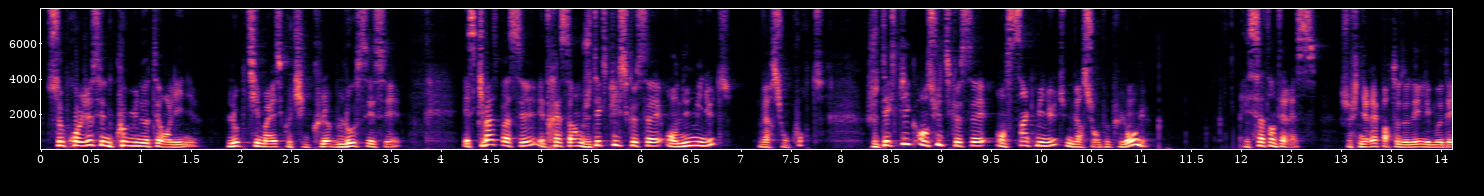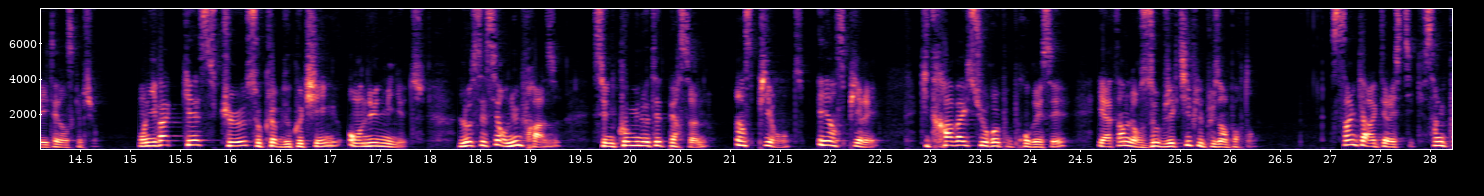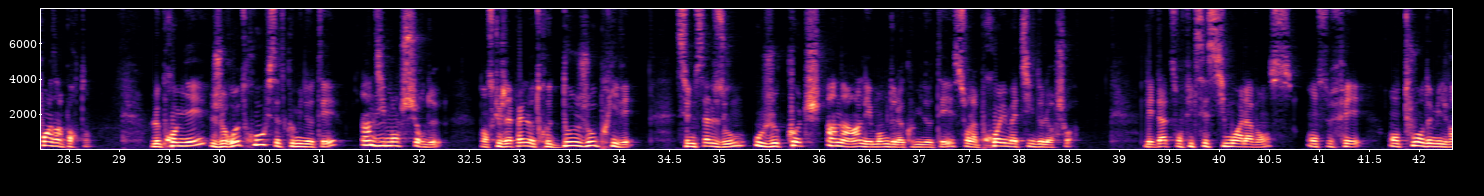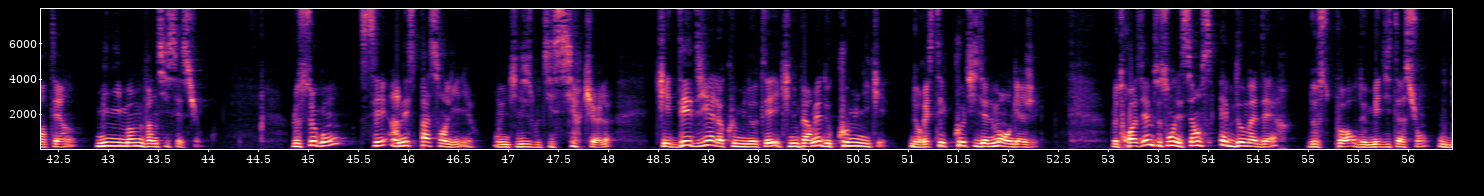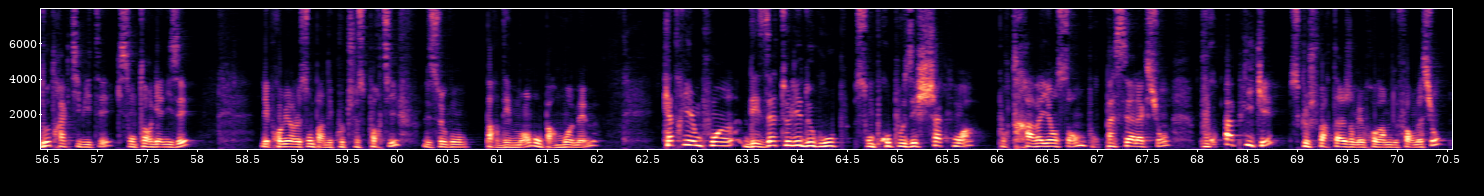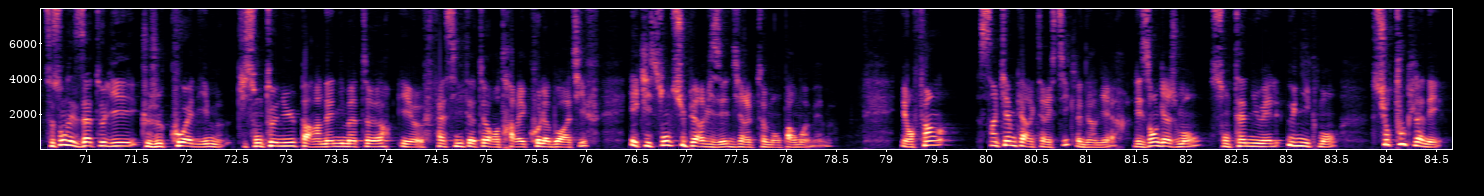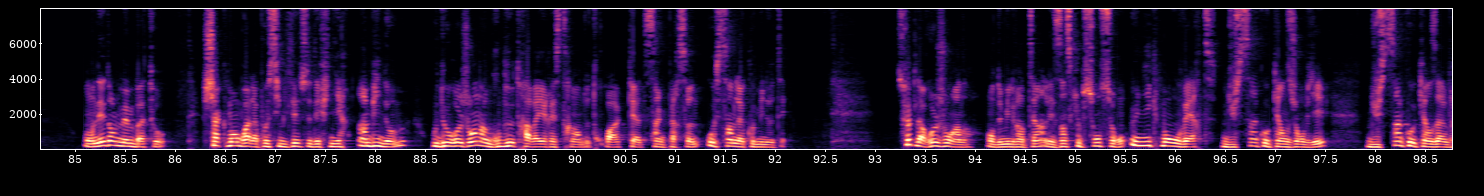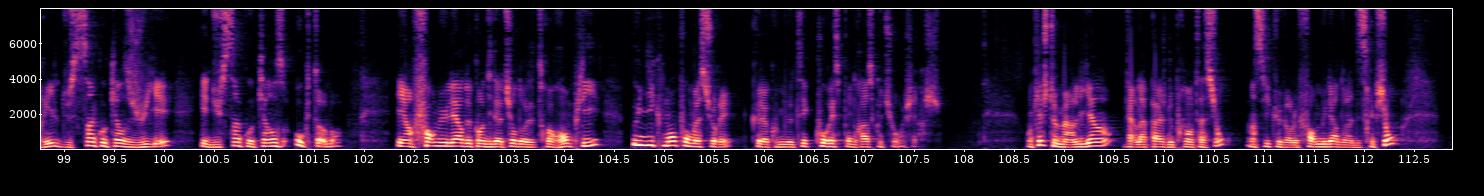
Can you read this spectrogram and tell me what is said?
Ce projet, c'est une communauté en ligne, l'Optimize Coaching Club, l'OCC. Et ce qui va se passer est très simple. Je t'explique ce que c'est en une minute, version courte. Je t'explique ensuite ce que c'est en cinq minutes, une version un peu plus longue. Et si ça t'intéresse, je finirai par te donner les modalités d'inscription. On y va, qu'est-ce que ce club de coaching en une minute? L'OCC en une phrase, c'est une communauté de personnes inspirantes et inspirées qui travaillent sur eux pour progresser et atteindre leurs objectifs les plus importants. Cinq caractéristiques, cinq points importants. Le premier, je retrouve cette communauté un dimanche sur deux dans ce que j'appelle notre dojo privé. C'est une salle Zoom où je coach un à un les membres de la communauté sur la problématique de leur choix. Les dates sont fixées six mois à l'avance. On se fait en tout en 2021 minimum 26 sessions. Le second, c'est un espace en ligne, on utilise l'outil Circle, qui est dédié à la communauté et qui nous permet de communiquer, de rester quotidiennement engagé. Le troisième, ce sont des séances hebdomadaires de sport, de méditation ou d'autres activités qui sont organisées. Les premières le sont par des coachs sportifs, les secondes par des membres ou par moi-même. Quatrième point, des ateliers de groupe sont proposés chaque mois pour travailler ensemble, pour passer à l'action, pour appliquer ce que je partage dans mes programmes de formation. Ce sont des ateliers que je co-anime, qui sont tenus par un animateur et euh, facilitateur en travail collaboratif et qui sont supervisés directement par moi-même. Et enfin, cinquième caractéristique, la dernière, les engagements sont annuels uniquement sur toute l'année. On est dans le même bateau. Chaque membre a la possibilité de se définir un binôme ou de rejoindre un groupe de travail restreint de 3, 4, 5 personnes au sein de la communauté souhaite la rejoindre en 2021, les inscriptions seront uniquement ouvertes du 5 au 15 janvier, du 5 au 15 avril, du 5 au 15 juillet et du 5 au 15 octobre. Et un formulaire de candidature doit être rempli uniquement pour m'assurer que la communauté correspondra à ce que tu recherches. Ok, je te mets un lien vers la page de présentation ainsi que vers le formulaire dans la description,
